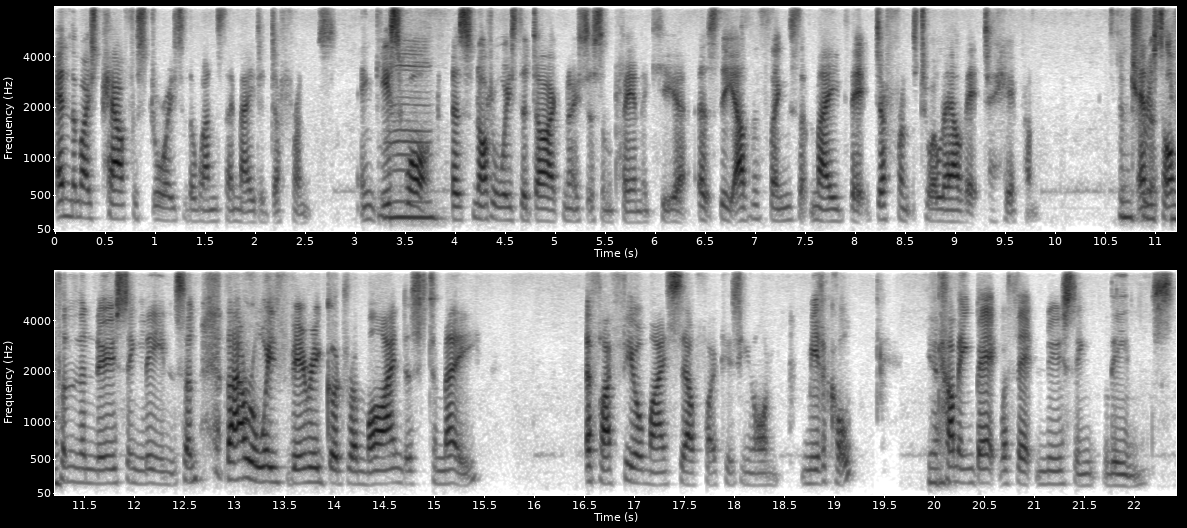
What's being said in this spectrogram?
and the most powerful stories are the ones they made a difference. And guess mm. what? It's not always the diagnosis and plan of care, it's the other things that made that difference to allow that to happen. And it's often the nursing lens. And they're always very good reminders to me if I feel myself focusing on medical, yeah. coming back with that nursing lens.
